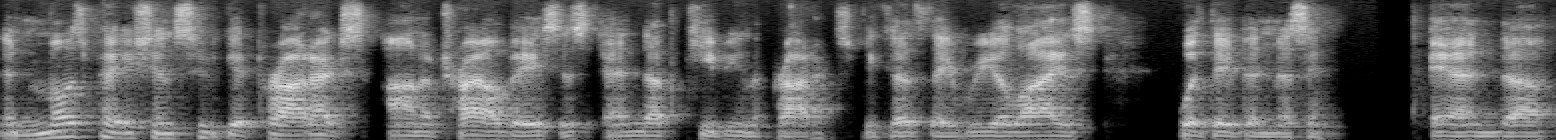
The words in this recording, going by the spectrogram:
And most patients who get products on a trial basis end up keeping the products because they realize what they've been missing. And uh,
